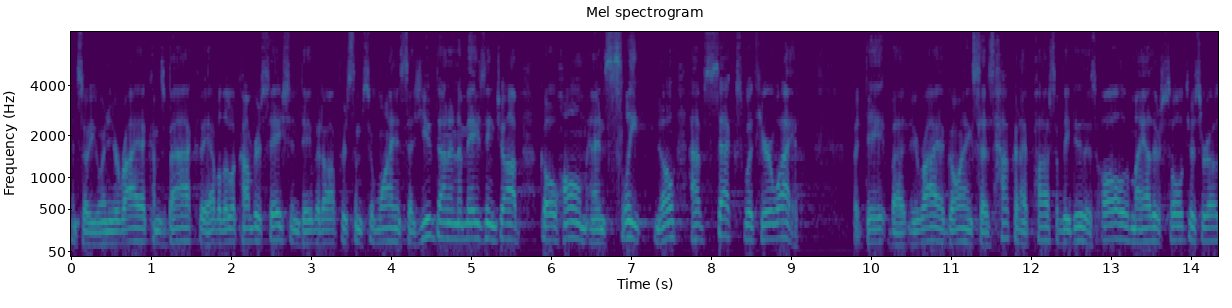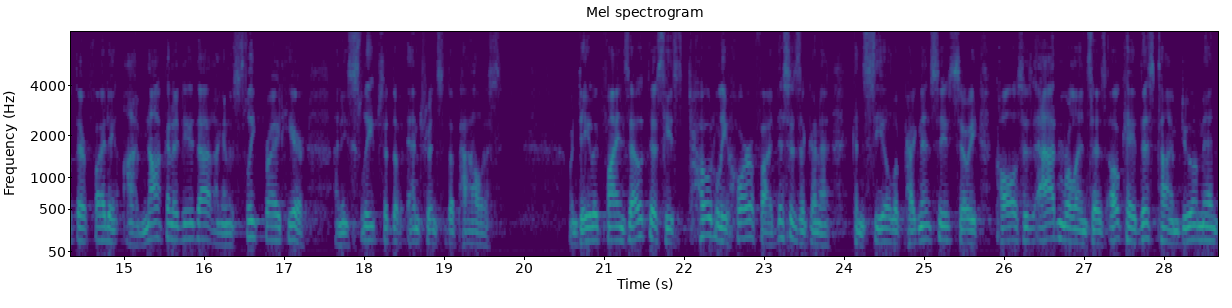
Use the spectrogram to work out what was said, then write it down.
And so when Uriah comes back, they have a little conversation. David offers him some wine and says, You've done an amazing job. Go home and sleep. No, have sex with your wife. But, Dave, but Uriah going says, How can I possibly do this? All of my other soldiers are out there fighting. I'm not going to do that. I'm going to sleep right here. And he sleeps at the entrance of the palace. When David finds out this, he's totally horrified. This isn't going to conceal the pregnancy. So he calls his admiral and says, Okay, this time do him in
